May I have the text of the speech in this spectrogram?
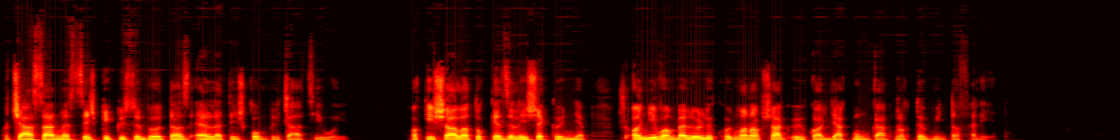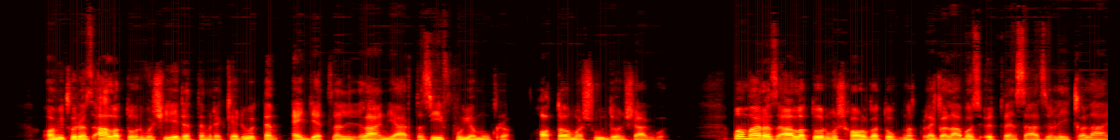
A császármesszés kiküszöbölte az elletés komplikációit. A kis állatok kezelése könnyebb, és annyi van belőlük, hogy manapság ők adják munkánknak több, mint a felét. Amikor az állatorvosi egyetemre kerültem, egyetlen lány járt az évfolyamunkra, hatalmas újdonság volt. Ma már az állatorvos hallgatóknak legalább az 50%-a lány,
